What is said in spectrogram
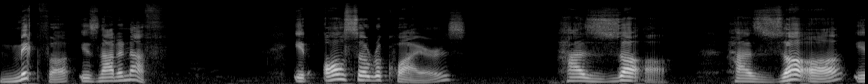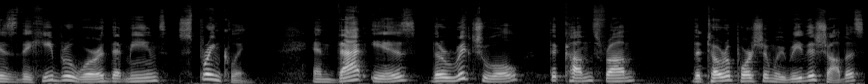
mikvah is not enough. It also requires haza'ah. Haza'ah is the Hebrew word that means sprinkling. And that is the ritual that comes from the Torah portion we read this Shabbos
